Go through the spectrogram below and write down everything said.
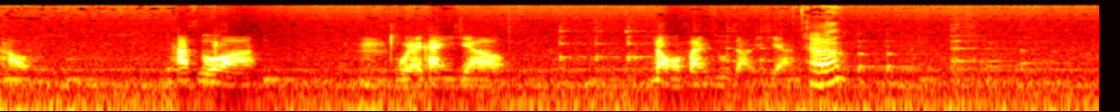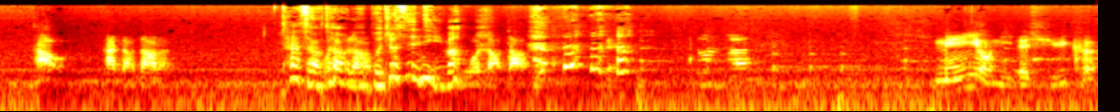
好，他说啊，嗯，我来看一下哦，让我翻书找一下。好，好，他找到了，他找到了，不就是你吗？我找到，对，就是说没有你的许可，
